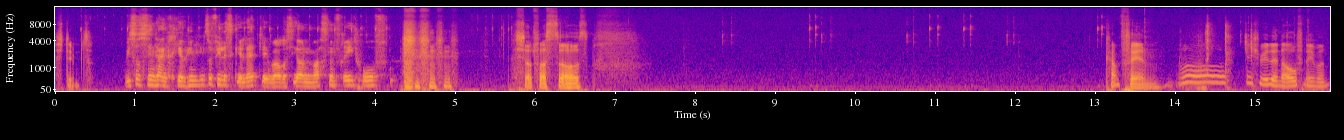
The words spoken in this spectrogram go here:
Stimmt. Wieso sind eigentlich hier hinten so viele Skelette? War das hier ein Massenfriedhof? Schaut fast so aus. Kampffilm. Oh, ich will den aufnehmen.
